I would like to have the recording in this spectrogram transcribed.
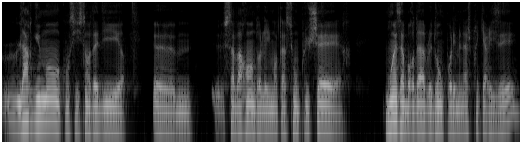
l'argument consistant à dire euh, ça va rendre l'alimentation plus chère, moins abordable donc pour les ménages précarisés,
